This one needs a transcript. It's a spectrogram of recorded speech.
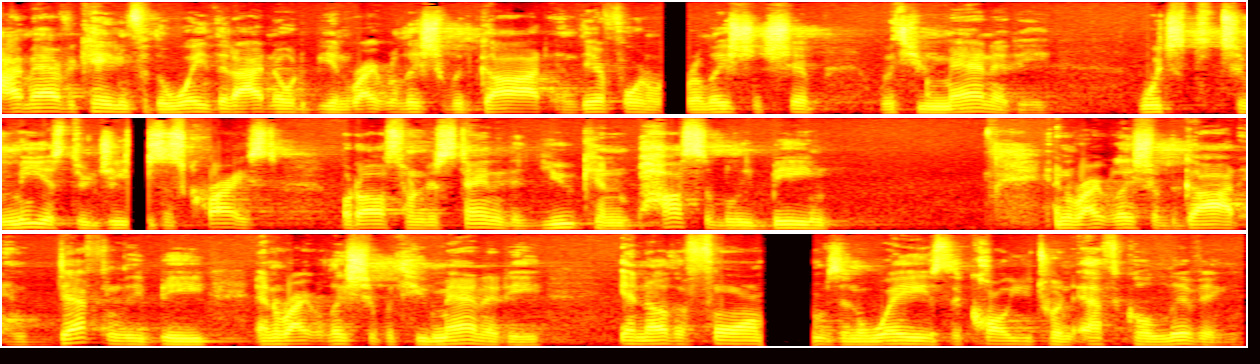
I'm advocating for the way that I know to be in right relationship with God and therefore in relationship with humanity, which to me is through Jesus Christ, but also understanding that you can possibly be in right relationship with God and definitely be in right relationship with humanity in other forms and ways that call you to an ethical living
